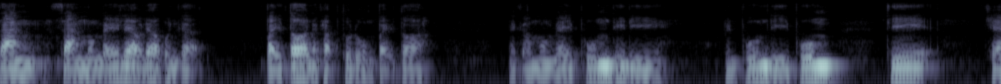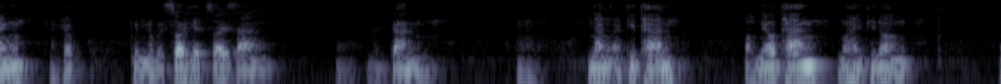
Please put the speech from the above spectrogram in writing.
สร้างสร้างมองใดแล้วแล้วเพิ่นก็ไปต่อนะครับทุดงไปต่อแล้วก็มองใดภูมิที่ดี เป็นภูมิดีภูมิที่แข็งนะครับ เพิ่นก็ไปซอยเฮ็ดซอยสร้างโดยการนั่งอธิษฐาน เอาแนวทางมาให้พี่น้องอ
